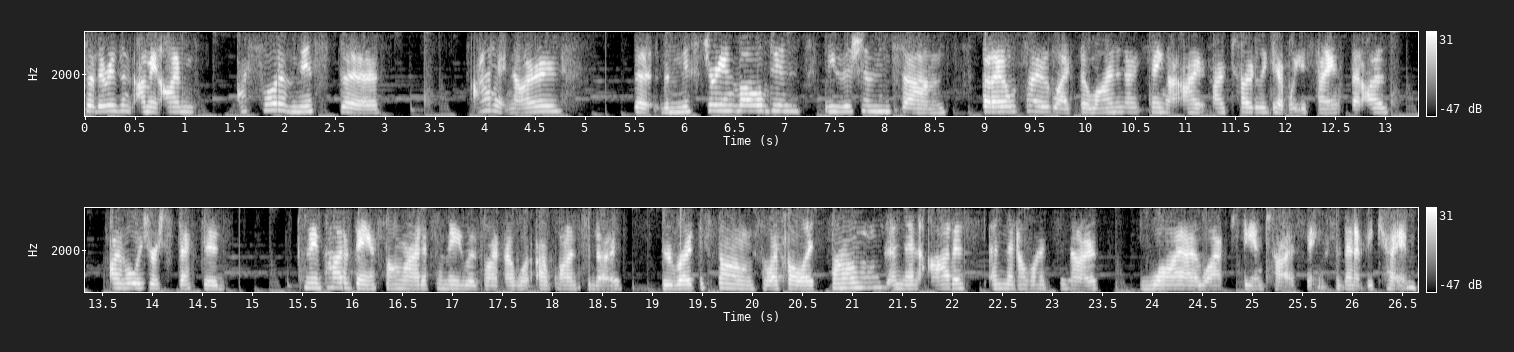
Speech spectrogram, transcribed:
so there isn't. I mean, I'm I sort of miss the, I don't know, the the mystery involved in musicians. Um, but I also like the liner note thing. I, I, I totally get what you're saying. That I've I've always respected. I mean, part of being a songwriter for me was like I, w- I wanted to know who wrote the song, so I followed songs and then artists, and then I wanted to know why I liked the entire thing. So then it became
